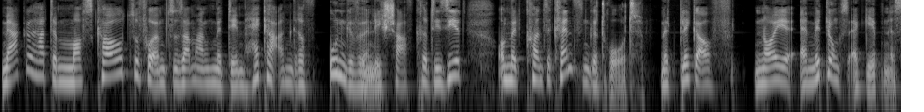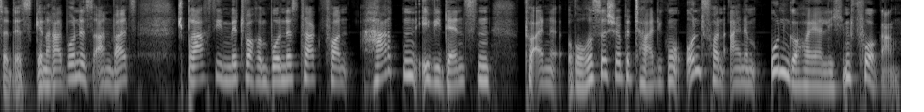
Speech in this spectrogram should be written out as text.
Merkel hatte Moskau zuvor im Zusammenhang mit dem Hackerangriff ungewöhnlich scharf kritisiert und mit Konsequenzen gedroht. Mit Blick auf neue Ermittlungsergebnisse des Generalbundesanwalts sprach sie Mittwoch im Bundestag von harten Evidenzen für eine russische Beteiligung und von einem ungeheuerlichen Vorgang.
